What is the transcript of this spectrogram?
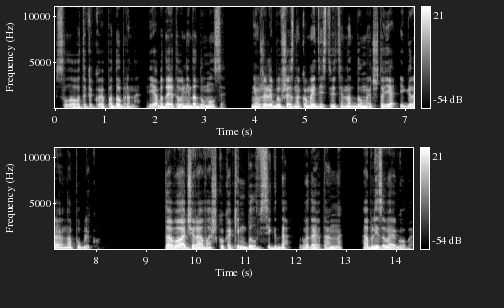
Слово-то какое подобрано. Я бы до этого не додумался. Неужели бывшая знакомая действительно думает, что я играю на публику? Того очаровашку, каким был всегда, выдает Анна, облизывая губы.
